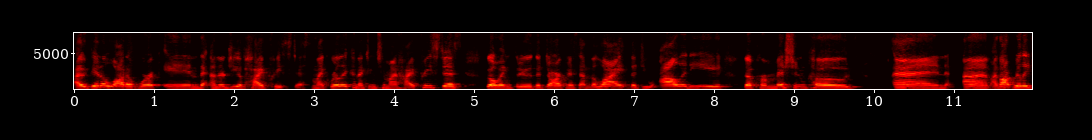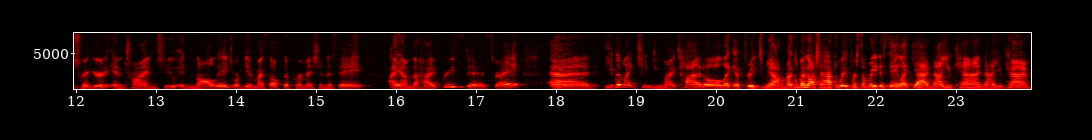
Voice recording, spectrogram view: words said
I did a lot of work in the energy of high priestess and like really connecting to my high priestess, going through the darkness and the light, the duality, the permission codes. And um, I got really triggered in trying to acknowledge or give myself the permission to say, I am the high priestess, right? And even like changing my title, like it freaked me out. I'm like, oh my gosh, I have to wait for somebody to say, like, yeah, now you can, now you can.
